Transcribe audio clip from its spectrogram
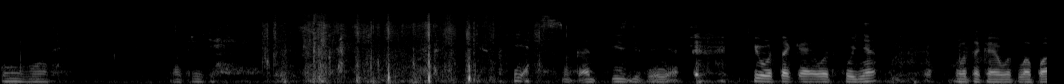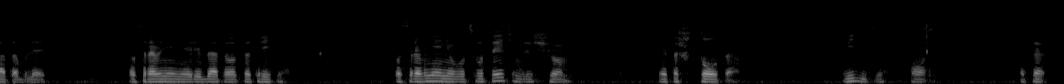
И вот, смотрите. Я, сука, отпиздит меня. И вот такая вот хуйня. Вот такая вот лопата, блядь. По сравнению, ребята, вот смотрите по сравнению вот с вот этим лещом, это что-то. Видите? Вот. Это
